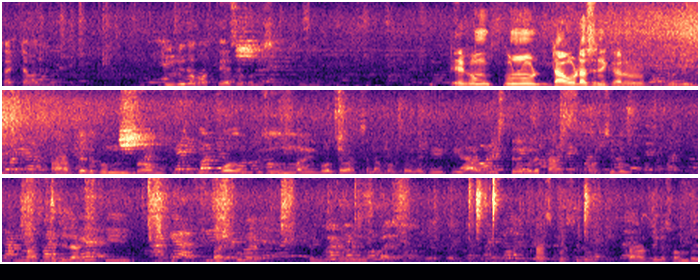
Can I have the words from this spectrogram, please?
চারটা বাজলো। ডিউটি তো করতে আছে পুলিশে। এরকম কোনো ডাউট আছে নি কারোর প্রতি? এরকম কিছু মানে বলতে পারছে না। বলতে পারছে কি কি রাত মিস্ত্রি বলে কাজ করছিল? পাঁচ ছ দিন আগে কি বাথরুমের কাজ করছিল? তার দিকে সন্দেহ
